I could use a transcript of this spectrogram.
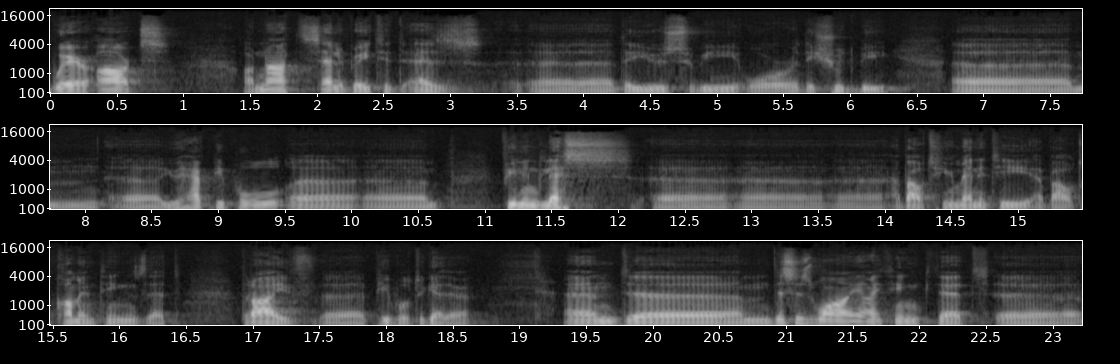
where arts are not celebrated as uh, they used to be or they should be. Um, uh, you have people uh, um, feeling less uh, uh, uh, about humanity, about common things that drive uh, people together. And um, this is why I think that uh,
